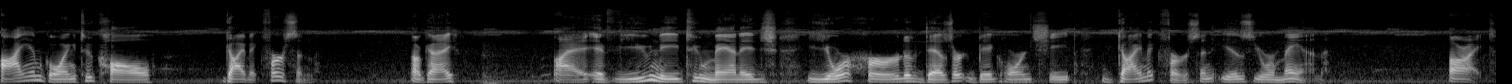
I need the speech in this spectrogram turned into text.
I am going to call Guy McPherson. Okay? I, if you need to manage your herd of desert bighorn sheep, Guy McPherson is your man. All right.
